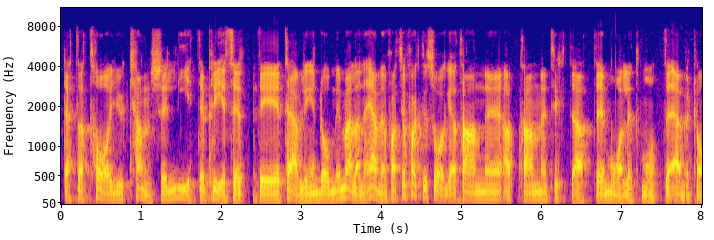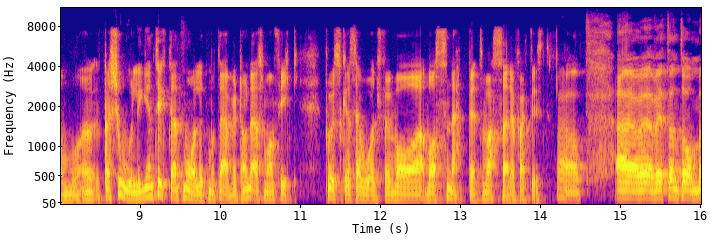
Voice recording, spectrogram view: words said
detta tar ju kanske lite priset i tävlingen dem emellan. Även fast jag faktiskt såg att han, eh, att han tyckte att målet mot Everton, personligen tyckte att målet mot Everton där som han fick Puskas Award för var, var snäppet vassare faktiskt. Ja. Äh, jag vet inte om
